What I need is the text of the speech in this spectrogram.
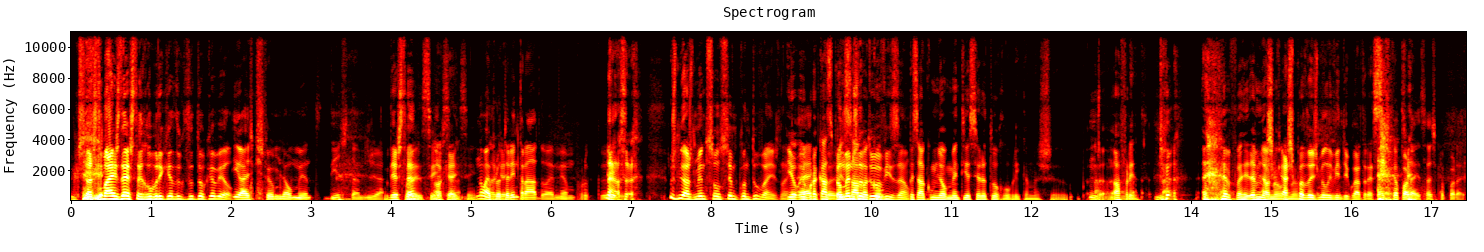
Gostaste mais desta rubrica do que do teu cabelo? Eu acho que isto foi o melhor momento deste ano já. Deste foi, ano? Sim, okay. sim, sim. Não é okay. para eu ter entrado, é mesmo porque. Não, os melhores momentos são sempre quando tu vens, não é? Eu, eu é, por acaso, pelo menos na tua que, visão. Pensava que o melhor momento ia ser a tua rubrica, mas não, à não, frente. Não. é melhor acho, não. Acho não. para 2024 é assim. Acho que aparece, acho que aparece.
